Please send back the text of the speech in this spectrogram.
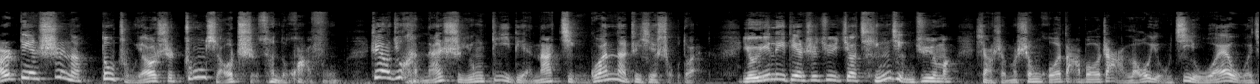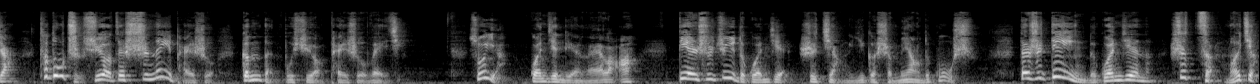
而电视呢，都主要是中小尺寸的画幅，这样就很难使用地点呐、景观呐这些手段。有一类电视剧叫情景剧吗？像什么《生活大爆炸》《老友记》《我爱我家》，它都只需要在室内拍摄，根本不需要拍摄外景。所以啊，关键点来了啊！电视剧的关键是讲一个什么样的故事，但是电影的关键呢是怎么讲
